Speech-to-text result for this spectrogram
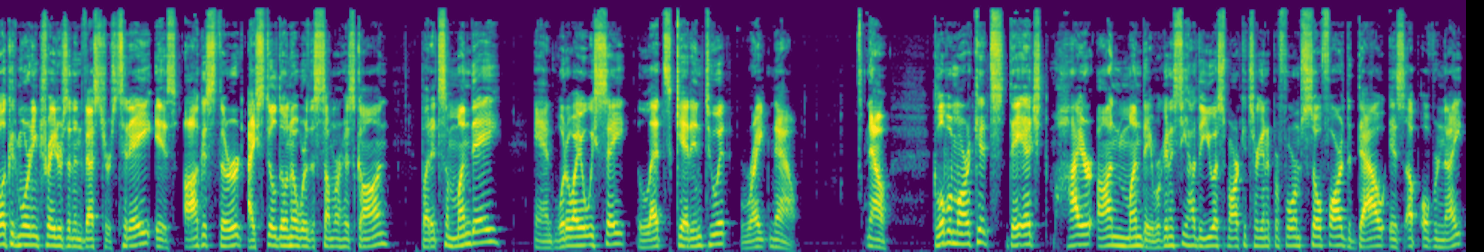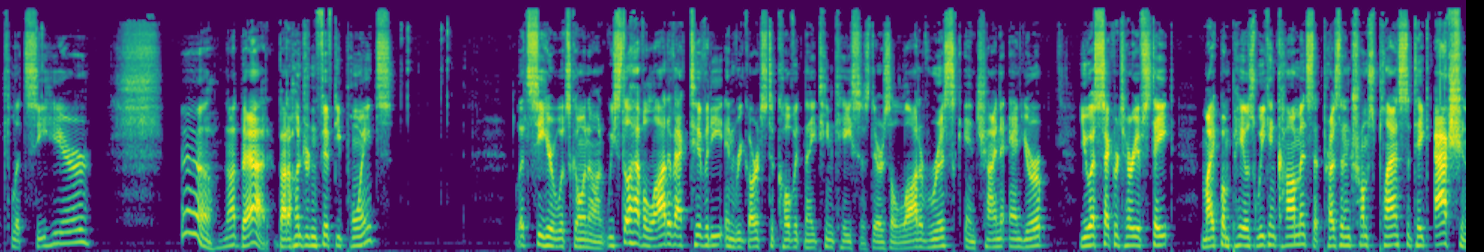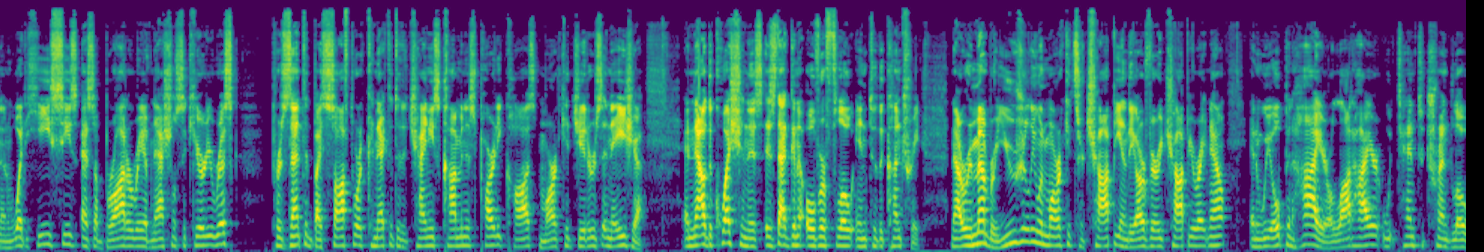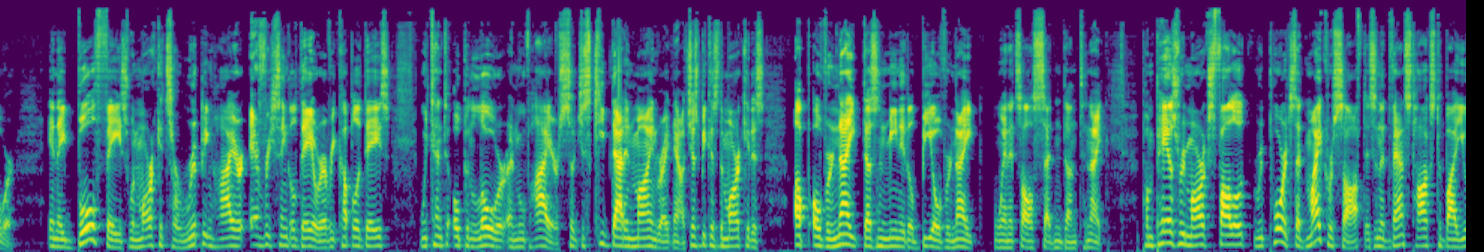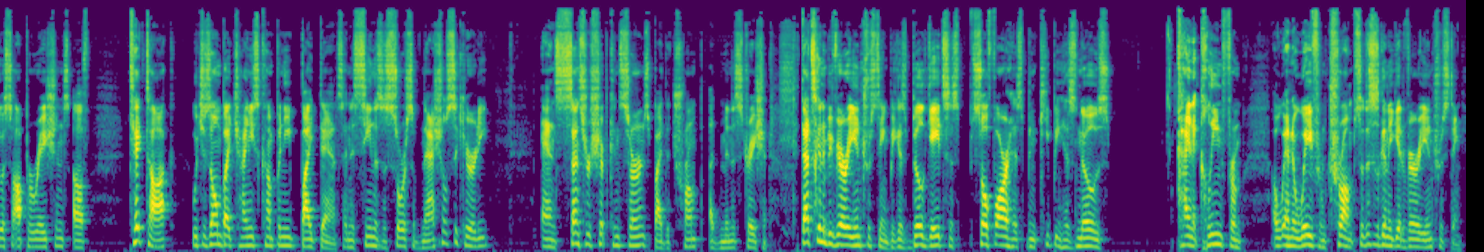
Well, good morning, traders and investors. Today is August 3rd. I still don't know where the summer has gone, but it's a Monday. And what do I always say? Let's get into it right now. Now, global markets, they edged higher on Monday. We're going to see how the US markets are going to perform. So far, the Dow is up overnight. Let's see here. Oh, not bad. About 150 points. Let's see here what's going on. We still have a lot of activity in regards to COVID 19 cases. There's a lot of risk in China and Europe. U.S. Secretary of State Mike Pompeo's weekend comments that President Trump's plans to take action on what he sees as a broad array of national security risk presented by software connected to the Chinese Communist Party caused market jitters in Asia. And now the question is is that going to overflow into the country? Now remember, usually when markets are choppy, and they are very choppy right now, and we open higher, a lot higher, we tend to trend lower. In a bull phase, when markets are ripping higher every single day or every couple of days, we tend to open lower and move higher. So just keep that in mind right now. Just because the market is up overnight doesn't mean it'll be overnight when it's all said and done tonight. Pompeo's remarks followed reports that Microsoft is in advanced talks to buy U.S. operations of TikTok, which is owned by Chinese company ByteDance and is seen as a source of national security and censorship concerns by the Trump administration. That's going to be very interesting because Bill Gates has so far has been keeping his nose kind of clean from and away from Trump. So this is going to get very interesting.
